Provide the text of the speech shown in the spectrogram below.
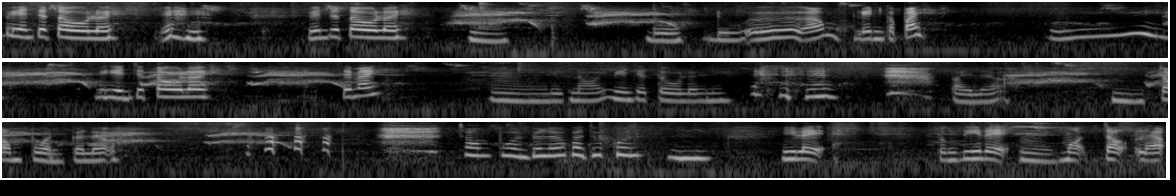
เบนจะโตเลยเบนจะโตเลยอืม ดูดูเออเอาเล่นกับไปอุ้ยไม่เห็นจะโตเลย ใช่ไหมอืมเด็กน้อยเบนจะโตเลยนี่ ไปแล้วอืมจอมป่วนไปแล้ว จอมป่วนไปแล้วค่ะทุกคนอืมนี่แหละ ตรงนี้แหละอืมเหมาะเจาะแล้ว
